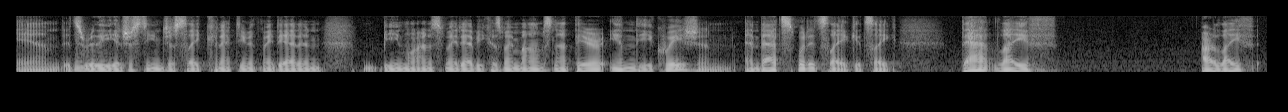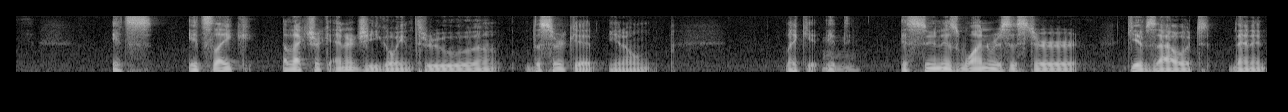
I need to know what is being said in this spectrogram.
And it's hmm. really interesting, just like connecting with my dad and being more honest with my dad because my mom's not there in the equation. And that's what it's like. It's like that life, our life, it's it's like electric energy going through uh, the circuit. You know, like it, it as soon as one resistor gives out, then it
